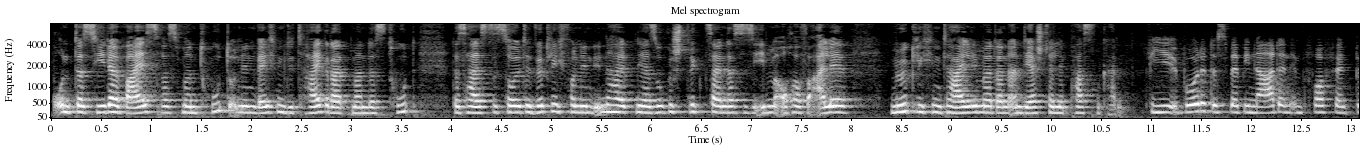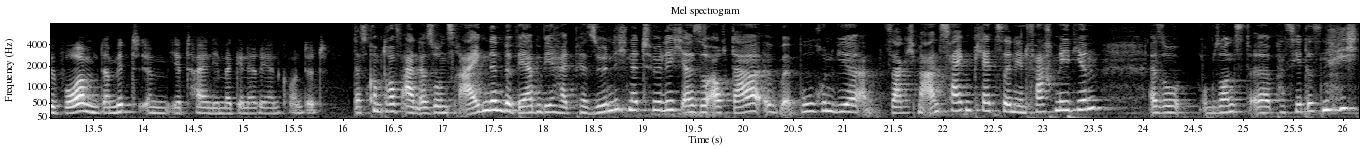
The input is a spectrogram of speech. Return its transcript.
und dass jeder weiß, was man tut und in welchem Detailgrad man das tut. Das heißt, es sollte wirklich von den Inhalten her so gestrickt sein, dass es eben auch auf alle möglichen Teilnehmer dann an der Stelle passen kann. Wie wurde das Webinar denn im Vorfeld beworben, damit ähm, ihr Teilnehmer generieren konntet? Das kommt drauf an. Also unsere eigenen bewerben wir halt persönlich natürlich. Also auch da äh, buchen wir, sage ich mal, Anzeigenplätze in den Fachmedien. Also umsonst äh, passiert es nicht.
